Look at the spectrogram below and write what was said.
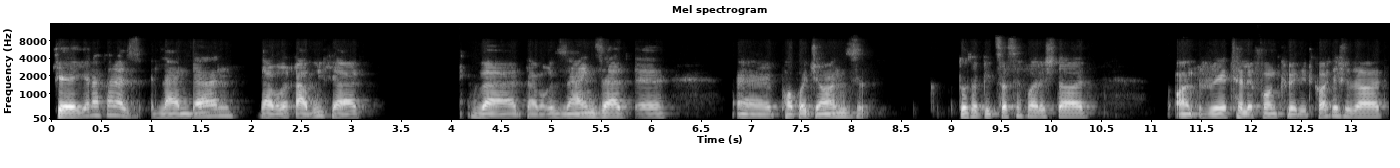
که یه نفر از لندن در واقع قبول کرد. و در واقع زنگ زد پاپا جانز. دو تا پیتزا سفارش داد. روی تلفن کردیت کارتش داد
